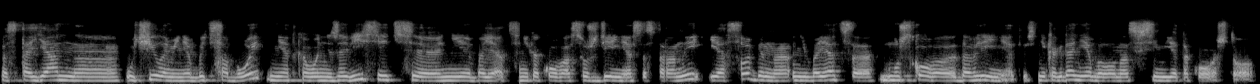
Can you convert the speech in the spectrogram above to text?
постоянно учила меня быть собой, ни от кого не зависеть, не бояться никакого осуждения со стороны и особенно не бояться мужского давления. То есть никогда не было у нас в семье такого, что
